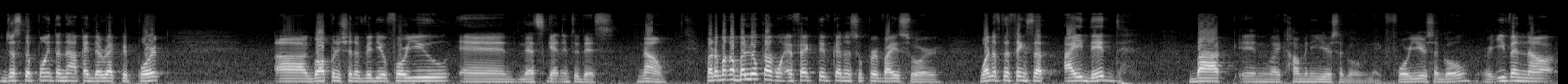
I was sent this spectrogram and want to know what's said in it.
just the point na kay direct report, uh, go siya na video for you and let's get into this. Now, para makabalo ka kung effective ka na supervisor, one of the things that I did back in like how many years ago? Like four years ago, or even now,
